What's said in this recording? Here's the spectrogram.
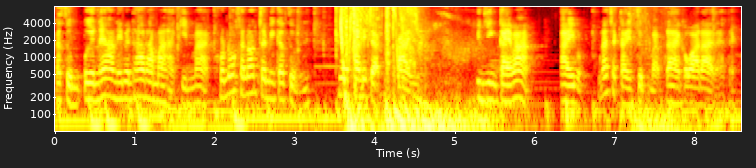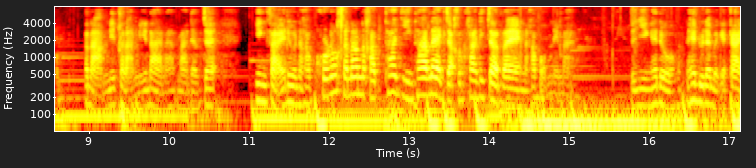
กระสุนปืนในอันนี้เป็นท่าทำมาหากินมาก Chrono Cannon จะมีกระสุนที่ค่อนข้างที่จะไกลคือยิงไกลมาก ไกลแบบน่าจะไกลสุดแบบได้ก็ว่าได้นะ แต่สนามนี้สนามนี้ได้นะ มาเดี๋ยวจะยิงใส่ให้ดูนะครับ Chrono Cannon นะครับ ถ้ายิงท่าแรกจะค่อนข้างที่จะแรงนะครับ ผมนี่มา จะยิงให้ดู ให้ดูได้เหมือนใกล้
